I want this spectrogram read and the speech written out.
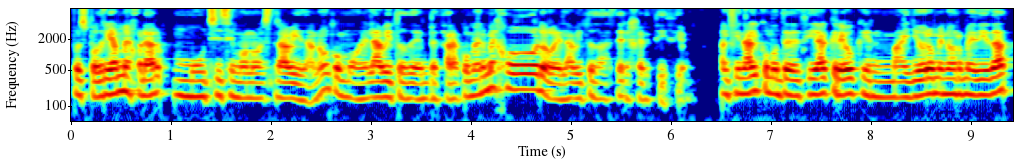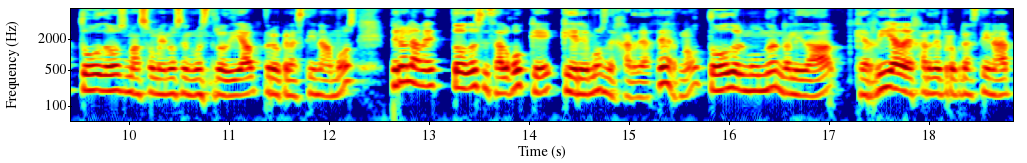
pues podrían mejorar muchísimo nuestra vida, ¿no? como el hábito de empezar a comer mejor o el hábito de hacer ejercicio. Al final, como te decía, creo que en mayor o menor medida todos más o menos en nuestro día procrastinamos, pero a la vez todos es algo que queremos dejar de hacer, ¿no? Todo el mundo en realidad querría dejar de procrastinar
